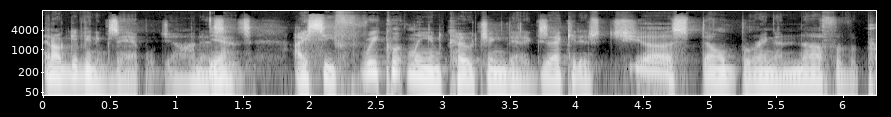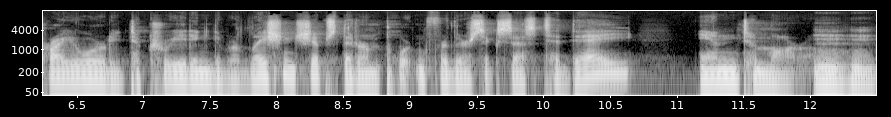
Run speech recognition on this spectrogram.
And I'll give you an example, John. Is, Yeah. I see frequently in coaching that executives just don't bring enough of a priority to creating the relationships that are important for their success today and tomorrow. Mhm.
